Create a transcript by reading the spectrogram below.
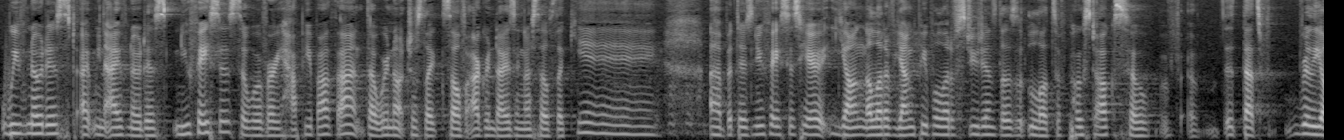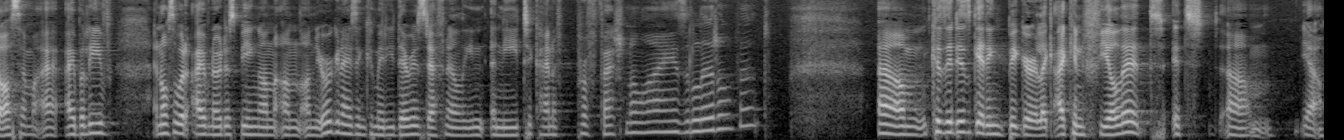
we've noticed i mean i've noticed new faces so we're very happy about that that we're not just like self-aggrandizing ourselves like yay. Uh, but there's new faces here young a lot of young people a lot of students those lots of postdocs so uh, that's really awesome I, I, believe. And also what i've noticed being on, on, on the organizing committee there is definitely a need to kind of professionalize a little bit. Because um, it is getting bigger like i can feel it it's um, yeah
